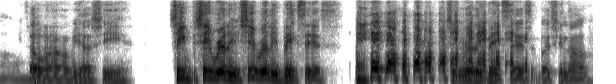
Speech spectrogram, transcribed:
Oh, So wow. um yeah, she she she really she really big sis. She really big sis, but you know,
